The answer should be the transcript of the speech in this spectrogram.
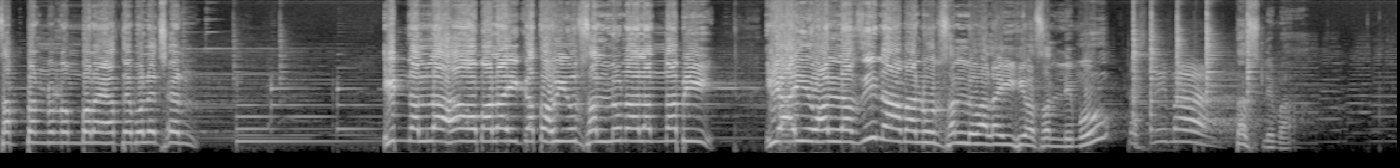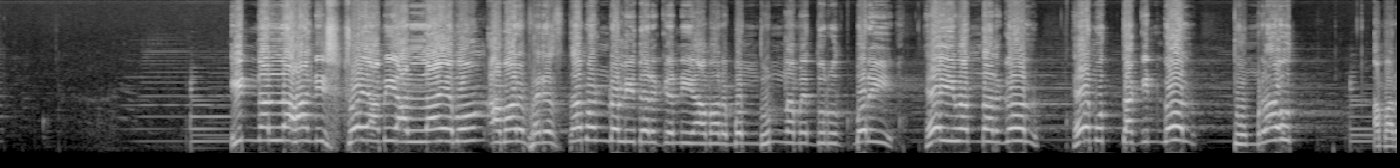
ছাপ্পান্ন নম্বর আয়াতে বলেছেন ইন্নাল্লাহ মালাইকাতাহু ইউসাল্লুনা আলান নবী। ইয়া আইয়ুহাল্লাযীনা আমানু সাল্লু আলাইহি ওয়া সাল্লিমু তসলিমা। তাসলিমা। নিশ্চয় আমি আল্লাহ এবং আমার ফেরেস্তা মণ্ডলীদেরকে নিয়ে আমার বন্ধুর নামে পড়ি। হে ইমানদারগণ হে মুত্তাকিনগণ, তোমরাও আমার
